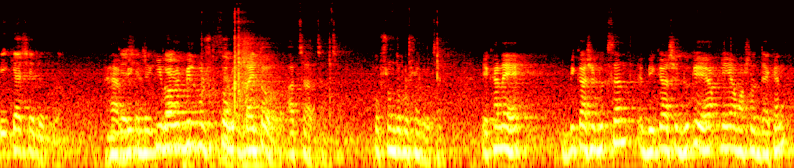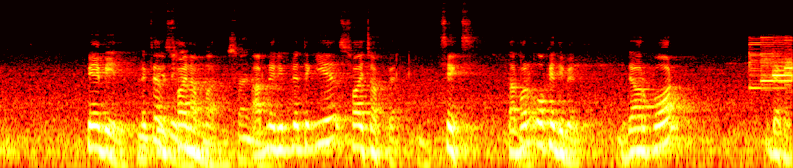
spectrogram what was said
বিকাশে ঢুকলাম হ্যাঁ বিকাশে কীভাবে বিল পরিশোধ করবেন তাই তো? আচ্ছা আচ্ছা আচ্ছা। খুব সুন্দর প্রশ্ন করেছেন। এখানে বিকাশে ঢুকছেন বিকাশে ঢুকে আপনি আমার সাথে দেখেন। পে বিল দেখছেন ছয় নাম্বার। আপনি রিপ্লেতে গিয়ে ছয় চাপবেন সিক্স তারপর ওকে দিবেন। দেওয়ার পর দেখেন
